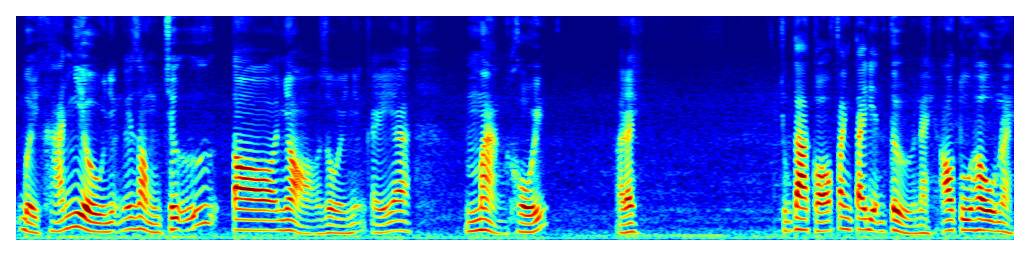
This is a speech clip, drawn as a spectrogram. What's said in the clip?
bởi khá nhiều những cái dòng chữ to, nhỏ rồi những cái mảng khối ở đây chúng ta có phanh tay điện tử này auto hold này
